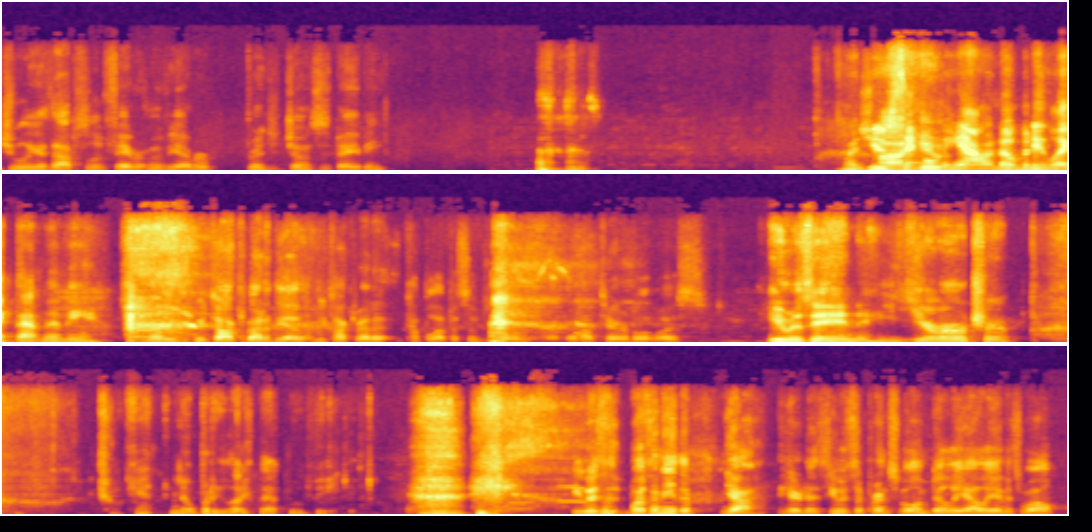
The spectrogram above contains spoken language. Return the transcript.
Julia's absolute favorite movie ever, Bridget Jones's Baby. Why'd you Uh, single he- me out? Nobody liked that movie. No, we, we talked about it the other. We talked about it a couple episodes ago. about how terrible it was. He was in Eurotrip. Joking. Nobody liked that movie. He was wasn't he the yeah here it is. He was the principal in Billy Elliot as well.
